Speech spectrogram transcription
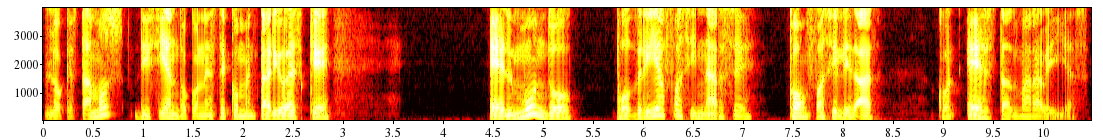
Lo que estamos diciendo con este comentario es que el mundo podría fascinarse con facilidad con estas maravillas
